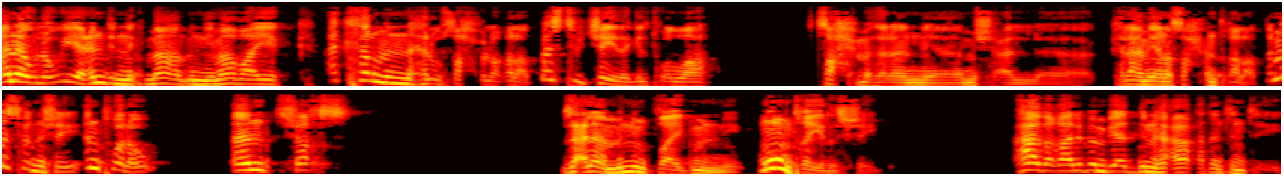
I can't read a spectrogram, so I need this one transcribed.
أنا أولوية عندي إنك ما إني ما ضايق أكثر من هل هو صح ولا غلط. ما استفيد شيء إذا قلت والله صح مثلا يا مشعل كلامي أنا صح أنت غلط. طيب ما استفدنا شيء أنت ولو. أنت شخص زعلان مني متضايق مني مو متغير الشيء. هذا غالبا بيؤدي إنها علاقة تنتهي.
